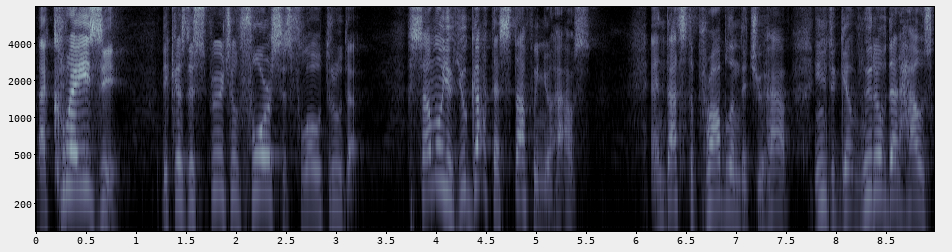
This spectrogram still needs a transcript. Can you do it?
like crazy because the spiritual forces flow through that. Some of you, you got that stuff in your house. And that's the problem that you have. You need to get rid of that house,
